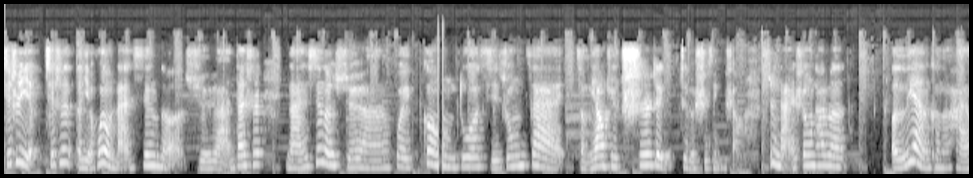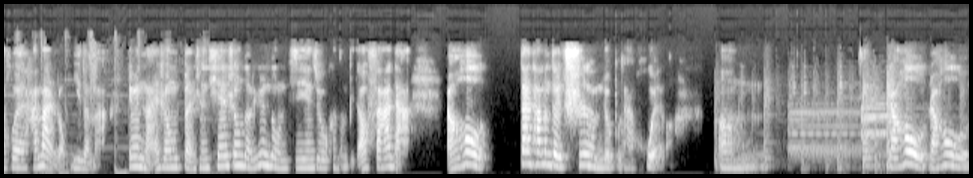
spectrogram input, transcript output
其实也其实也会有男性的学员，但是男性的学员会更多集中在怎么样去吃这个这个事情上。是男生他们，呃，练可能还会还蛮容易的嘛，因为男生本身天生的运动基因就可能比较发达，然后但他们对吃他们就不太会了，嗯，然后然后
